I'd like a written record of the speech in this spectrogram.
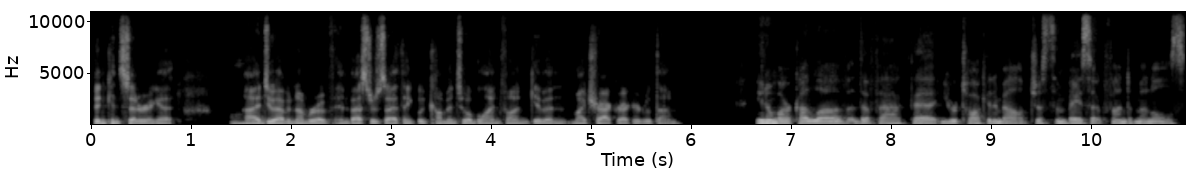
been considering it. Mm-hmm. I do have a number of investors that I think would come into a blind fund given my track record with them. You know, Mark, I love the fact that you're talking about just some basic fundamentals,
